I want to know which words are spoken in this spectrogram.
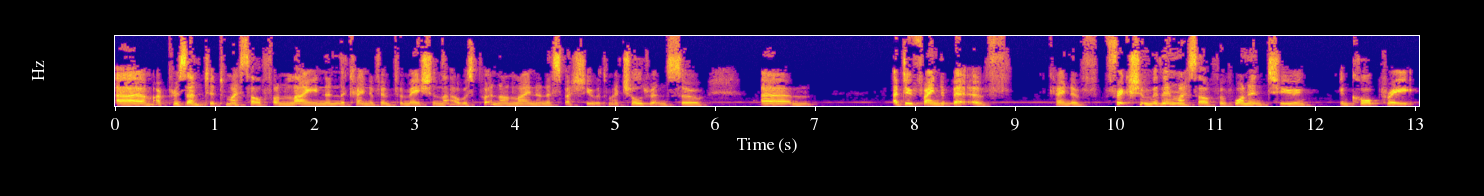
um, I presented myself online and the kind of information that I was putting online, and especially with my children. So um, I do find a bit of kind of friction within myself of wanting to incorporate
